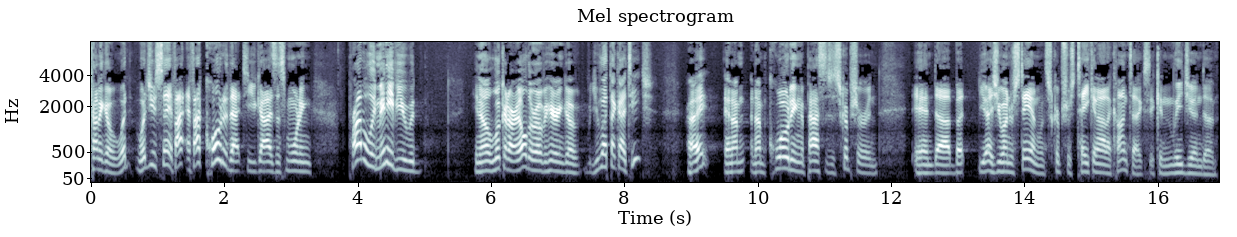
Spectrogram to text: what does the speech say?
kind of go, "What what'd you say?" If I if I quoted that to you guys this morning, probably many of you would, you know, look at our elder over here and go, "You let that guy teach?" Right? And I'm and I'm quoting a passage of scripture and and uh, but as you understand, when scripture's taken out of context, it can lead you into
